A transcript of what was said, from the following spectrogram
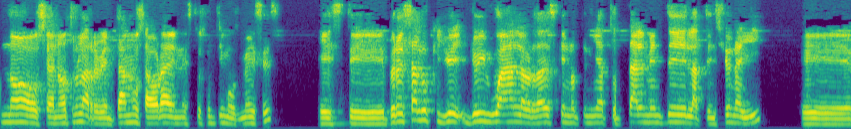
no, o sea, nosotros la reventamos ahora en estos últimos meses. Este, pero es algo que yo, yo igual, la verdad es que no tenía totalmente la atención ahí. Eh,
